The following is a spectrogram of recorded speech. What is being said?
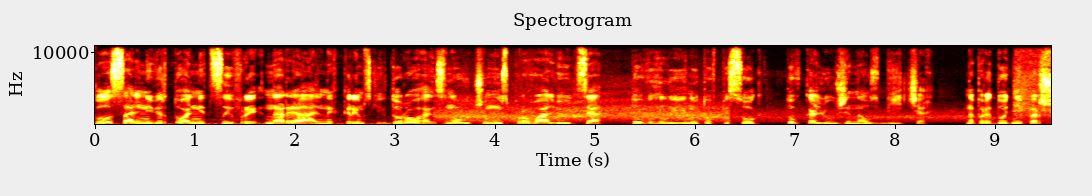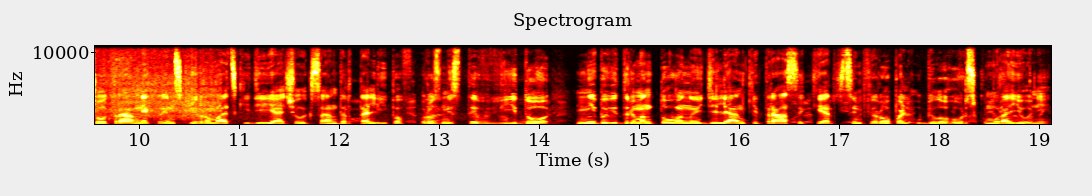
Колосальні віртуальні цифри на реальних кримських дорогах знову чомусь провалюються то в глину, то в пісок, то в калюжі на узбіччях. Напередодні 1 травня кримський громадський діяч Олександр Таліпов розмістив відео, ніби відремонтованої ділянки траси Керчь-Сімферополь у Білогорському районі.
